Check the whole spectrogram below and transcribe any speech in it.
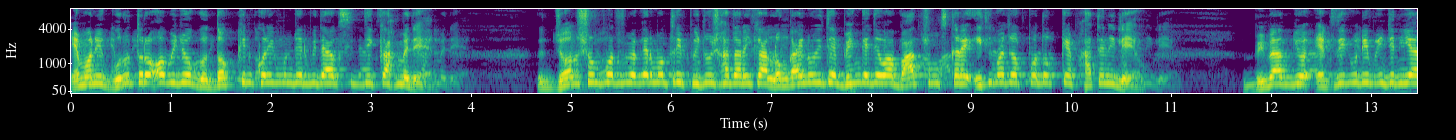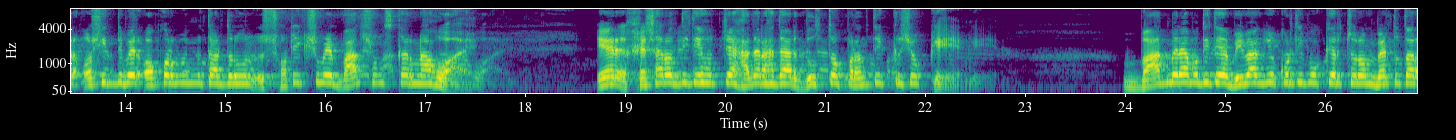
এমনই গুরুতর অভিযোগ দক্ষিণ করিমগঞ্জের বিধায়ক সিদ্দিক আহমেদের। জল সম্পদ বিভাগের মন্ত্রী পীযূষ হাজারিকা লঙ্গাই নদীতে ভেঙে যাওয়া বাঁধ সংস্কারে ইতিবাচক পদক্ষেপ হাতে নিলেও বিভাগীয় এক্সিকিউটিভ ইঞ্জিনিয়ার অসিত দেবের অকর্মণ্যতার দরুন সঠিক সময়ে বাঁধ সংস্কার না হওয়ায় এর খেসারত দিতে হচ্ছে হাজার হাজার দুস্থ প্রান্তিক কৃষককে। বাঁধ মেরামতিতে বিভাগীয় কর্তৃপক্ষের চরম ব্যর্থতার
